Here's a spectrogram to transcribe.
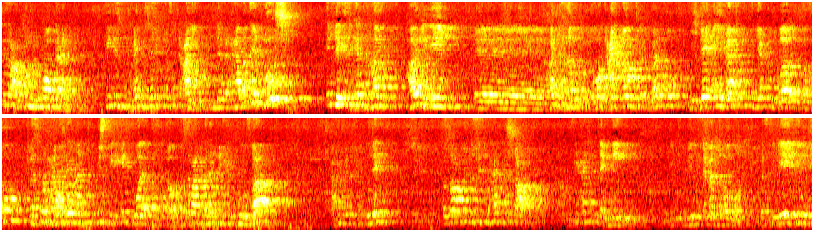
بتطلع على كل القوى بتاعتها. في نسبه هيدروسينيك اسيد عاليه إن الحيوان ما ياكلوش إلا إذا كان هاي هاي إيه؟ آه هاي هانجر هو جعان قوي خلي بالكم مش لاقي أي أكل ممكن ياكل ويطفوه بس هو الحيوان دايما مش بيحب ويطفوه قوي بس طبعا البنات بيحبوه صح؟ عارفين بيحبوه ليه؟ طلعوا منه زيت لحد الشعر. وفي حاجة التجميل. من النبات هو. بس ليه ليه دي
